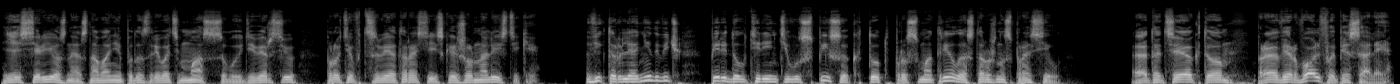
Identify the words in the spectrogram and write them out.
Есть серьезные основания подозревать массовую диверсию против цвета российской журналистики». Виктор Леонидович передал Терентьеву список, тот просмотрел и осторожно спросил. «Это те, кто про Вервольфа писали?»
